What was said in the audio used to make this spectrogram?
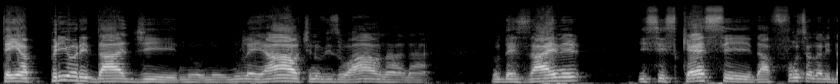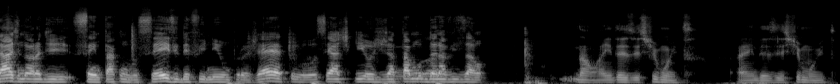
têm a prioridade no, no- no layout, no visual, na, na- no designer e se esquece da funcionalidade na hora de sentar com vocês e definir um projeto? Ou você acha que hoje já está mudando a visão? Não, ainda existe muito. Ainda existe muito.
